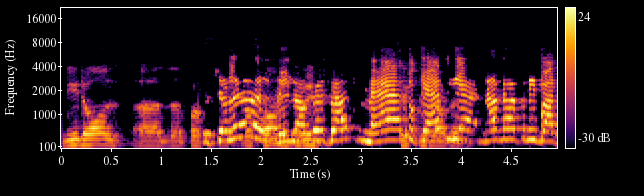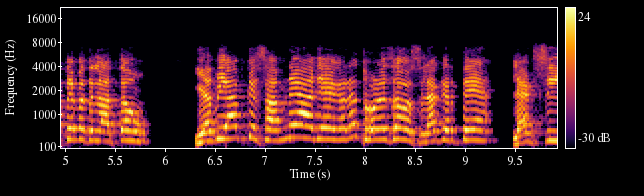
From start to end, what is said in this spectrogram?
Need all the तो चलो रिलॉगर साहब मैं तो कह दिया ना मैं अपनी बातें बदलाता हूँ। ये भी आपके सामने आ जाएगा ना थोड़ा सा हौसला करते हैं। लेट्स सी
